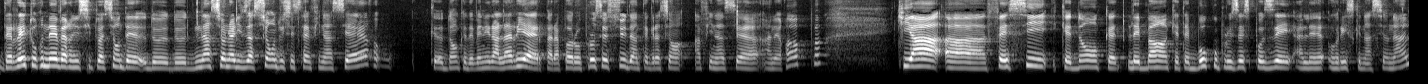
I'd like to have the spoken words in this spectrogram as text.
de, retourner vers une situation de, nationalisation du système financier, donc de venir à l'arrière par rapport au processus d'intégration financière en Europe, qui a euh, fait si que donc les banques étaient beaucoup plus exposées au risque national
